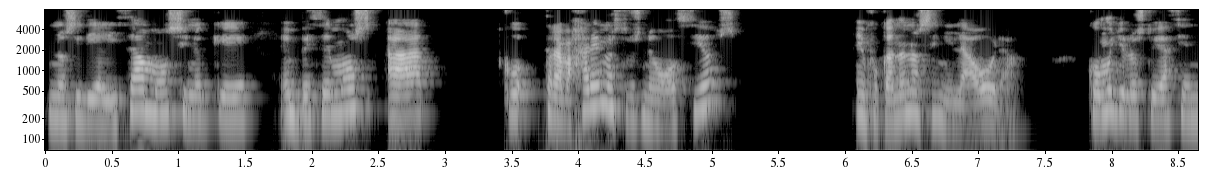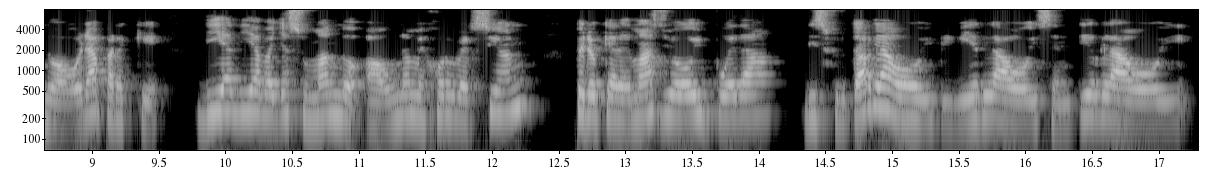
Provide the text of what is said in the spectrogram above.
nos idealizamos, sino que empecemos a trabajar en nuestros negocios enfocándonos en el ahora, cómo yo lo estoy haciendo ahora para que día a día vaya sumando a una mejor versión pero que además yo hoy pueda disfrutarla hoy, vivirla hoy, sentirla hoy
